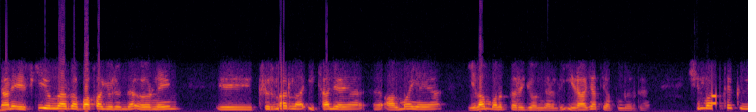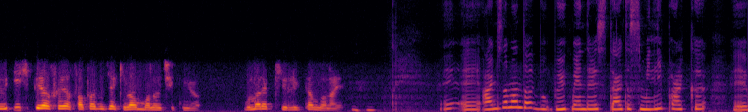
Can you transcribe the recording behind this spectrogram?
Yani eski yıllarda Bafa Gölü'nde örneğin e, tırlarla İtalya'ya, e, Almanya'ya yılan balıkları gönderildi. ihracat yapılırdı. Şimdi artık e, iç piyasaya satabilecek yılan balığı çıkmıyor. Bunlar hep kirlilikten dolayı. Hı hı. E, e, aynı zamanda bu Büyük Menderes Deltası Milli Parkı e,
